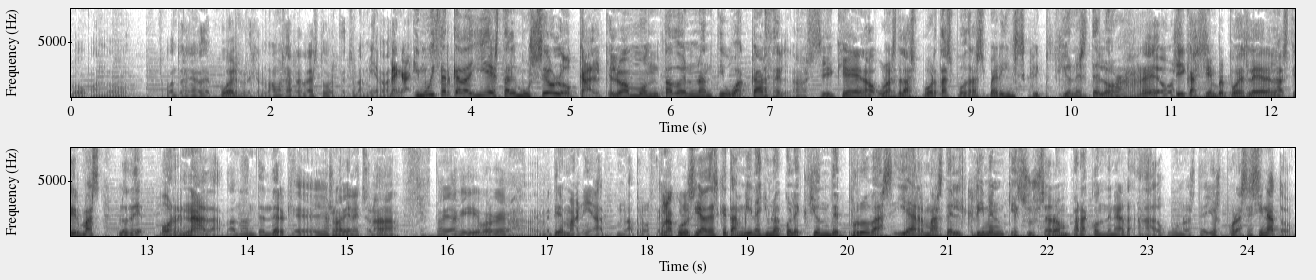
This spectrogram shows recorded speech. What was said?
Luego cuando cuántos años después, pues dijeron, vamos a arreglar esto porque está hecho la mierda. Venga, y muy cerca de allí está el museo local, que lo han montado en una antigua cárcel, así que en algunas de las puertas podrás ver inscripciones de los reos. Y casi siempre puedes leer en las firmas lo de por nada, dando a entender que ellos no habían hecho nada. Estoy aquí porque me tiene manía una profe. Una curiosidad es que también hay una colección de pruebas y armas del crimen que se usaron para condenar a algunos de ellos por asesinato,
